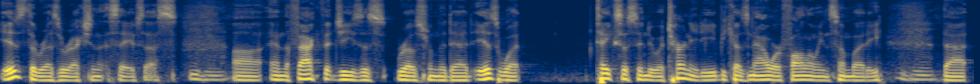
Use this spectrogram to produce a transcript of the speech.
is the resurrection that saves us, uh, and the fact that Jesus rose from the dead is what takes us into eternity because now we're following somebody that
